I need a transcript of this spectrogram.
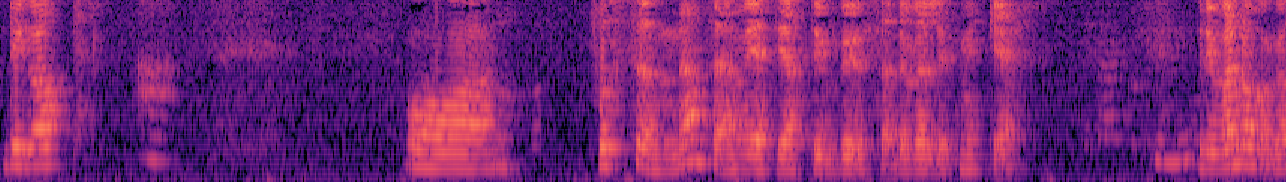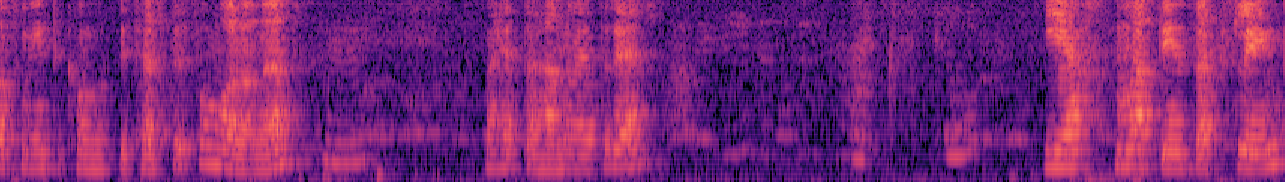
Det är gott? Och på söndagen sen vet jag att du busade väldigt mycket. För Det var någon som inte kom upp i tältet på morgonen. Vad hette han? Vet du det? Axel. Ja, Martin Saxlind.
